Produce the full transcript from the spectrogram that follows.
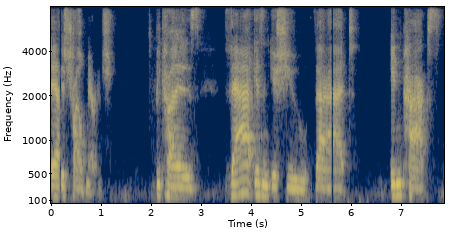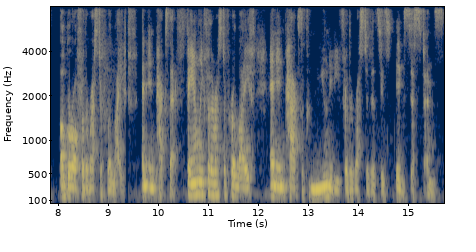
eh, is child marriage because that is an issue that impacts a girl for the rest of her life and impacts that family for the rest of her life and impacts a community for the rest of its existence.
